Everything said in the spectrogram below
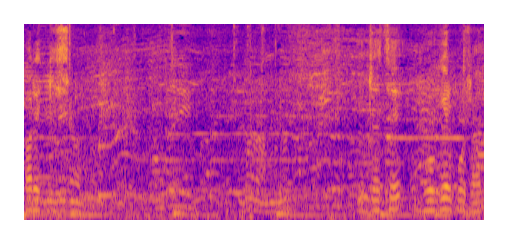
হরে কৃষ্ণ। এটা ভোগের প্রসাদ।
